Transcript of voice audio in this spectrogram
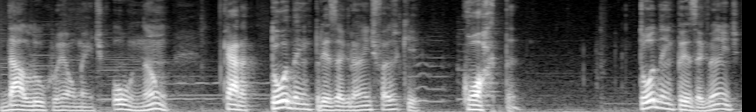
dá lucro realmente ou não, cara, toda empresa grande faz o quê? Corta. Toda empresa grande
